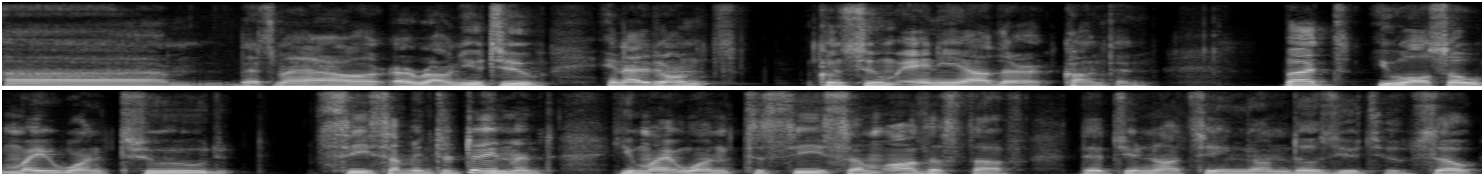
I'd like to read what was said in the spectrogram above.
um, that's my hour around YouTube, and I don't consume any other content. But you also may want to see some entertainment. You might want to see some other stuff that you're not seeing on those YouTube. So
